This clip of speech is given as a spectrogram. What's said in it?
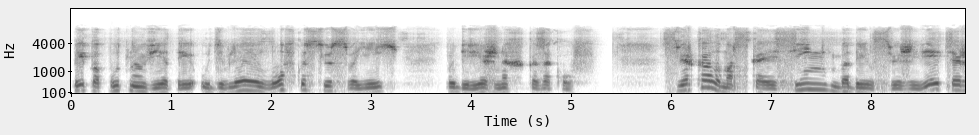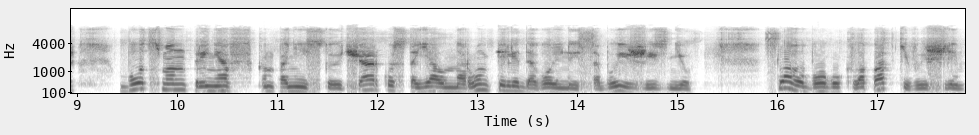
при попутном ветре, удивляя ловкостью своей побережных казаков. Сверкала морская синь, бодрил свежий ветер. Боцман, приняв компанейскую чарку, стоял на румпеле, довольный собой и жизнью. Слава богу, клопатки вышли.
